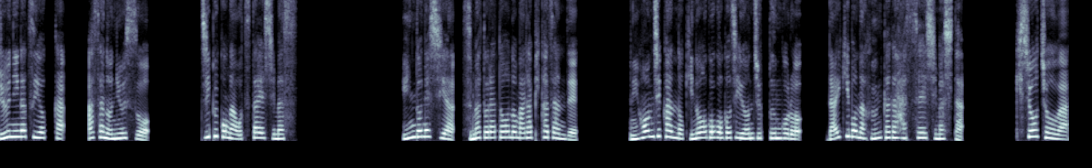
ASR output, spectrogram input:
12月4日朝のニュースをジプコがお伝えします。インドネシア・スマトラ島のマラピ火山で日本時間の昨日午後5時40分頃大規模な噴火が発生しました。気象庁は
